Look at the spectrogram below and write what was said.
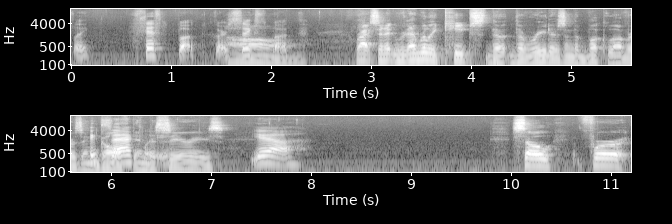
like fifth book or sixth oh. book. Right, so that, that really keeps the, the readers and the book lovers engulfed exactly. in the series. Yeah. So for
